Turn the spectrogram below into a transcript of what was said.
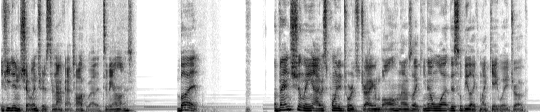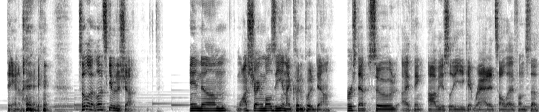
If you didn't show interest, they're not going to talk about it, to be honest. But eventually, I was pointed towards Dragon Ball, and I was like, you know what? This will be like my gateway drug to anime. so let, us give it a shot. And um, watched Dragon Ball Z, and I couldn't put it down. First episode, I think, obviously, you get Raditz, all that fun stuff.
